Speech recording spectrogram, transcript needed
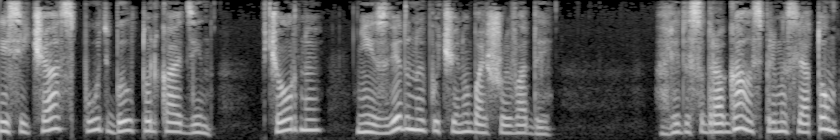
и сейчас путь был только один — в черную, неизведанную пучину большой воды. Алида содрогалась при мысли о том,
